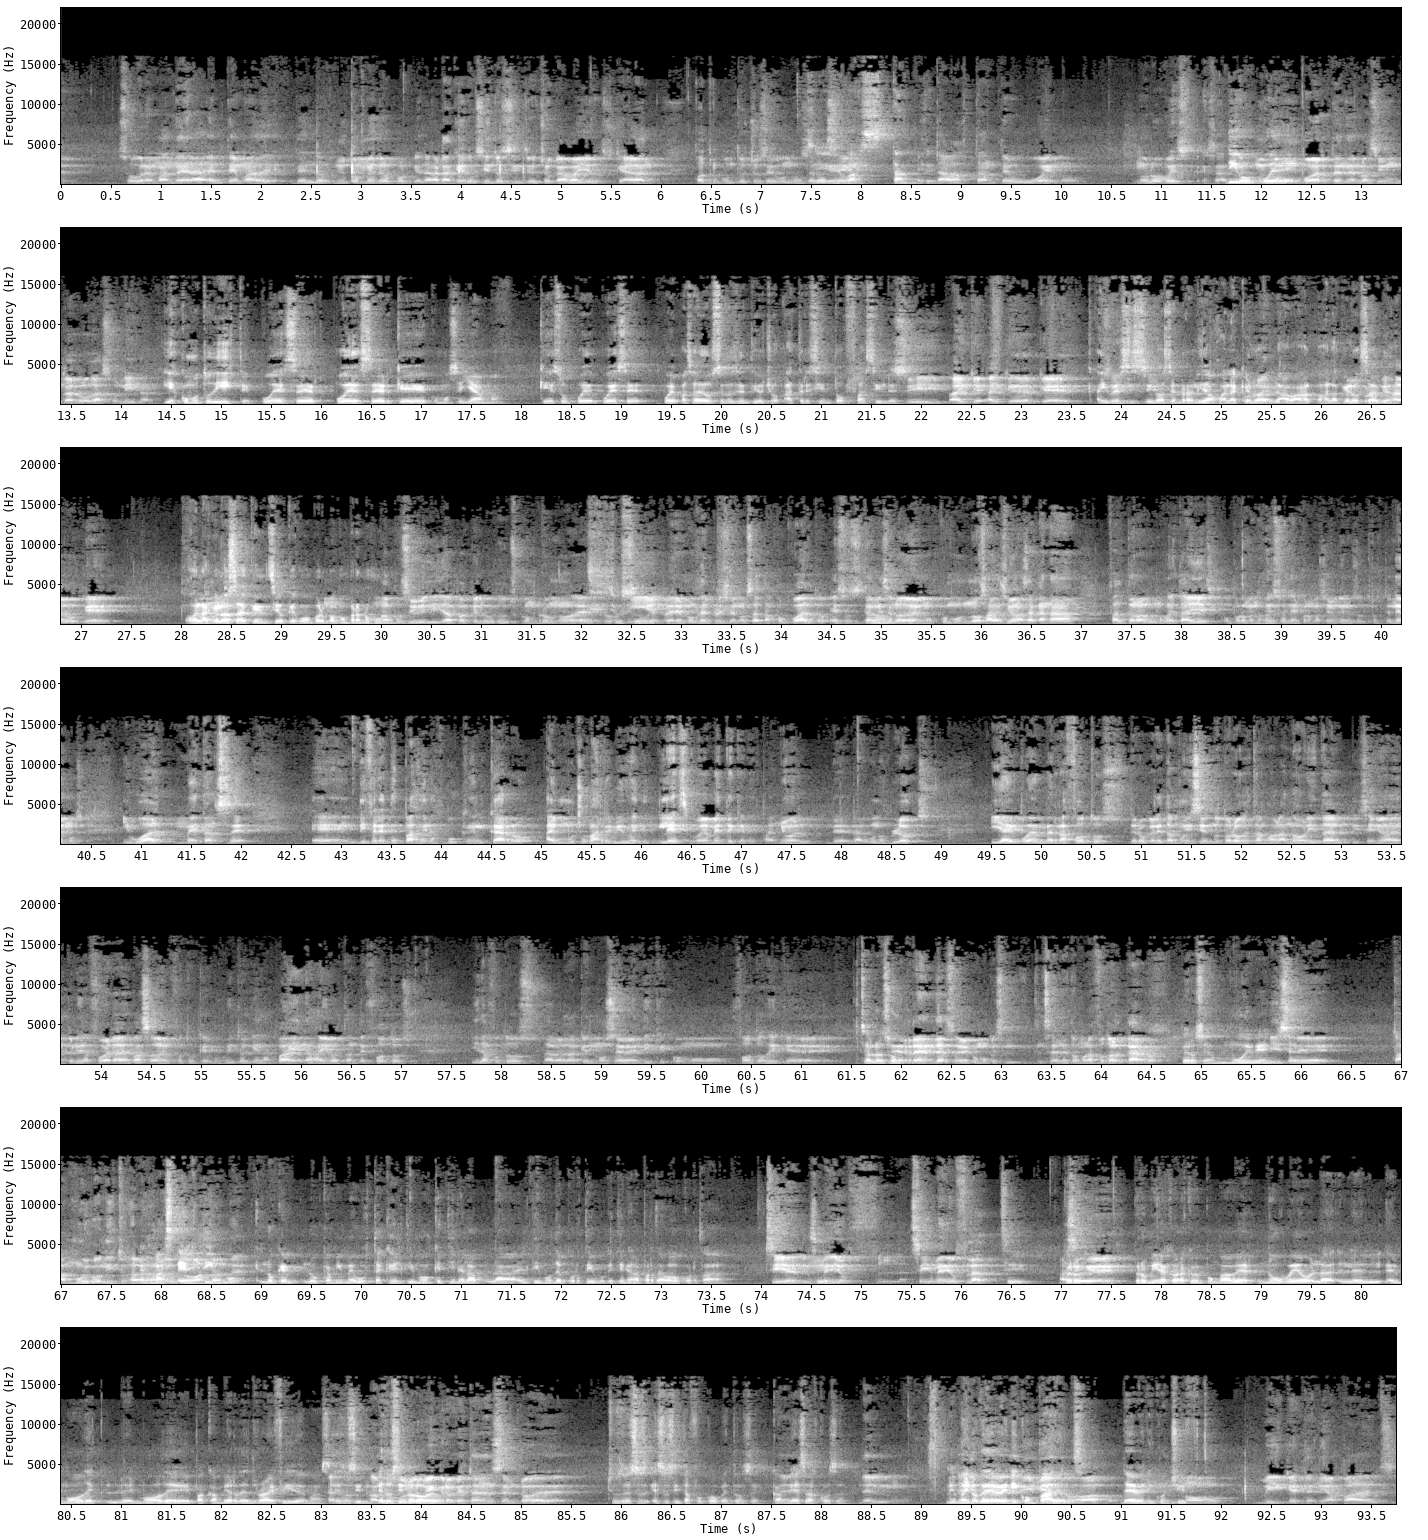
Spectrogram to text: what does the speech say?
sobremanera el tema de, de los newton metros porque la verdad que 268 caballos que hagan 4.8 segundos Sí, de la es bastante. está bastante bueno. No lo ves, o sea, Digo, no es muy puede- común poder tenerlo así en un carro gasolina. Y es como tú dijiste, puede ser, puede ser que, ¿cómo se llama? Que eso puede, puede ser, puede pasar de 268 a 300 fáciles. Sí, hay que, hay que ver que... Hay ver si, si lo hacen realidad. Ojalá que lo, la- ojalá que lo saquen. es algo que... Ojalá que lo una- saquen, sí o que Juan Pablo, para comprarnos una uno. posibilidad para que los dudes compren uno de estos Sí, sí. y esperemos que el precio no sea tampoco alto. Eso sí también No. se lo debemos. Como no saben si van a sacar nada faltan algunos detalles o por lo menos esa es la información que nosotros tenemos. Igual métanse en diferentes páginas busquen el carro. Hay muchos más reviews en inglés obviamente que en español de, algunos blogs. Y ahí pueden ver las fotos de lo que le estamos diciendo, todo lo que estamos hablando ahorita, el diseño de adentro y de afuera, es basado en fotos que hemos visto aquí en las páginas, hay bastantes fotos y las fotos la verdad que no se ven ni que como fotos de que O sea, lo son, de render, se ve como que se, se le tomó la foto al carro pero se ven muy bien. y se ve, está muy bonito, la Es verdad. más, el timón, bastante. lo que, lo que a mí me gusta es que es el timón que tiene la, la- el timón deportivo, que tiene la parte de abajo cortada. Sí, el Sí. medio flat, sí, medio flat. Sí. Así Pero, que- pero mira, que ahora que me pongo a ver, no veo la- el, el- modo de, el modo de para cambiar de drive y demás. Eso, sí, tampoco eso sí no lo veo. Creo que está en el centro de, Chus, eso, eso sí está foco, entonces, cambia de- esas cosas. del... Me imagino del que debe venir con paddles. abajo. Debe venir con chip. No vi que tenía paddles.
